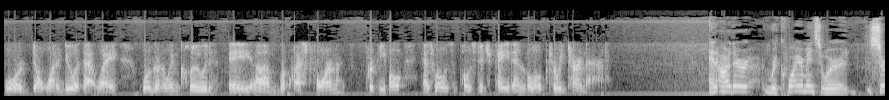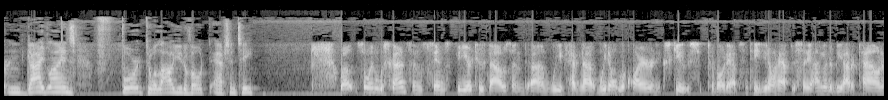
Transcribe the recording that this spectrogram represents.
or don't want to do it that way, we're going to include a um, request form for people as well as a postage paid envelope to return that. And are there requirements or certain guidelines for to allow you to vote absentee? Well, so in Wisconsin, since the year 2000, uh, we have not we don't require an excuse to vote absentee. You don't have to say I'm going to be out of town,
